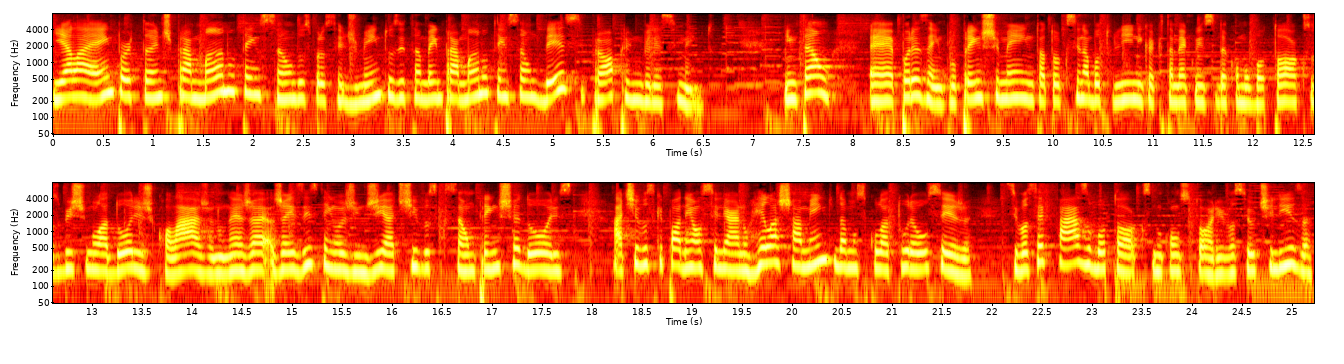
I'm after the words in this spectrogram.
e ela é importante para a manutenção dos procedimentos e também para a manutenção desse próprio envelhecimento. Então, é, por exemplo, o preenchimento, a toxina botulínica, que também é conhecida como botox, os bioestimuladores de colágeno, né? Já, já existem hoje em dia ativos que são preenchedores, ativos que podem auxiliar no relaxamento da musculatura, ou seja, se você faz o botox no consultório e você utiliza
